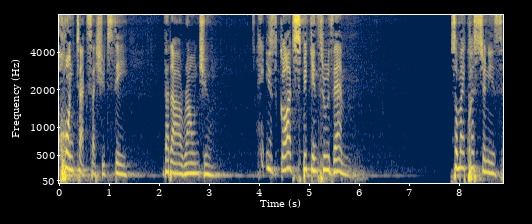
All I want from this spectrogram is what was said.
contacts, I should say, that are around you. Is God speaking through them? So, my question is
